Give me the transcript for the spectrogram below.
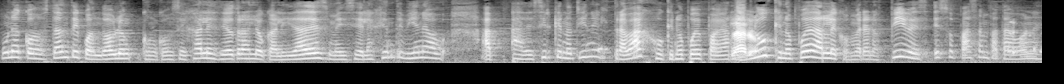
una constante cuando hablo con concejales de otras localidades me dice, la gente viene a, decir que no tiene el trabajo, que no puede pagar la luz, que no puede darle comer a los pibes. ¿Eso pasa en Patagones?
